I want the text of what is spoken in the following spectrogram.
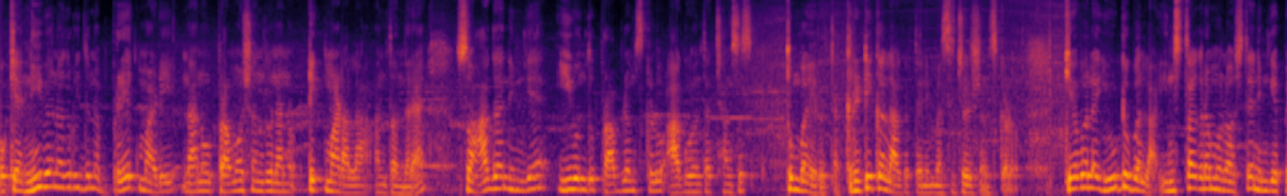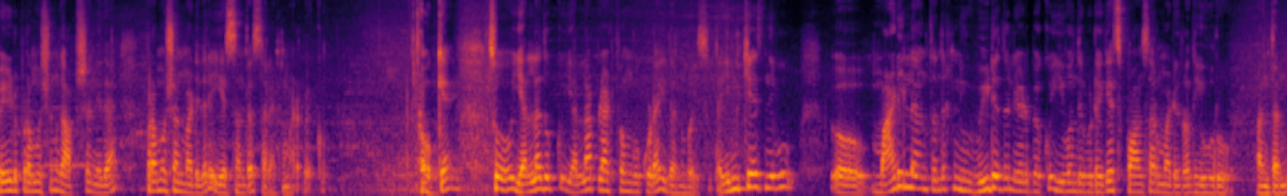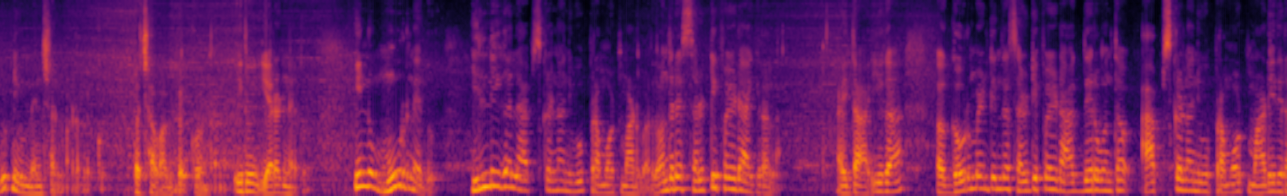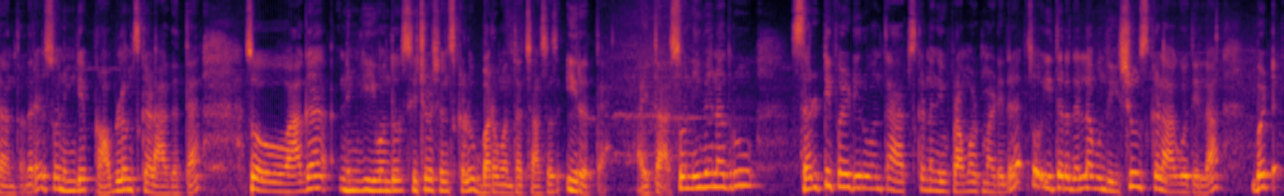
ಓಕೆ ನೀವೇನಾದರೂ ಇದನ್ನು ಬ್ರೇಕ್ ಮಾಡಿ, ನಾನು ಪ್ರಮೋಷನ್ದು ನಾನು ಟಿಕ್ ಮಾಡಲ್ಲ ಅಂತಂದರೆ ಸೊ ಆಗ ನಿಮಗೆ ಈ ಒಂದು ಪ್ರಾಬ್ಲಮ್ಸ್ಗಳು ಆಗುವಂಥ ಚಾನ್ಸಸ್ ತುಂಬ ಇರುತ್ತೆ. ಕ್ರಿಟಿಕಲ್ ಆಗುತ್ತೆ ನಿಮ್ಮ ಸಿಚುವೇಷನ್ಸ್ಗಳು ಕೇವಲ ಯೂಟ್ಯೂಬಲ್ಲ ಇನ್ಸ್ಟಾಗ್ರಾಮಲ್ಲೂ ಅಷ್ಟೇ ನಿಮಗೆ ಪೇಯ್ಡ್ ಪ್ರಮೋಷನ್ಗೆ ಆಪ್ಷನ್ ಇದೆ. ಪ್ರಮೋಷನ್ ಮಾಡಿದರೆ ಎಸ್ ಅಂತ ಸೆಲೆಕ್ಟ್ ಮಾಡಬೇಕು. ಓಕೆ ಸೊ ಎಲ್ಲದಕ್ಕೂ, ಎಲ್ಲ ಪ್ಲ್ಯಾಟ್ಫಾರ್ಮ್ಗೂ ಕೂಡ ಇದು ಅನ್ವಯಿಸುತ್ತೆ ಇನ್ ಕೇಸ್ ನೀವು ಮಾಡಿಲ್ಲ ಅಂತಂದರೆ ನೀವು ವೀಡಿಯೋದಲ್ಲಿ ಹೇಳಬೇಕು, ಈ ಒಂದು ವಿಡಿಯೋಗೆ ಸ್ಪಾನ್ಸರ್ ಮಾಡಿರೋದು ಇವರು ಅಂತಂದ್ಬಿಟ್ಟು ನೀವು ಮೆನ್ಷನ್ ಮಾಡಬೇಕು ಬಚಾವಾಗಬೇಕು ಅಂತ. ಇದು ಎರಡನೇದು. ಇನ್ನು ಮೂರನೇದು ಇಲ್ಲಿಗಲ್ ಆ್ಯಪ್ಸ್ಗಳನ್ನ ನೀವು ಪ್ರಮೋಟ್ ಮಾಡಬಾರ್ದು. ಅಂದರೆ ಸರ್ಟಿಫೈಡ್ ಆಗಿರಲ್ಲ. ಆಯಿತಾ? ಈಗ ಗೌರ್ಮೆಂಟಿಂದ ಸರ್ಟಿಫೈಡ್ ಆಗದೇ ಇರುವಂಥ ಆ್ಯಪ್ಸ್ಗಳನ್ನ ನೀವು ಪ್ರಮೋಟ್ ಮಾಡಿದ್ದೀರಾ ಅಂತಂದರೆ ಸೊ ನಿಮಗೆ ಪ್ರಾಬ್ಲಮ್ಸ್ಗಳಾಗುತ್ತೆ ಸೊ ಆಗ ನಿಮಗೆ ಈ ಒಂದು ಸಿಚುವೇಷನ್ಸ್ಗಳು ಬರುವಂಥ ಚಾನ್ಸಸ್ ಇರುತ್ತೆ. ಆಯಿತಾ? ಸೊ ನೀವೇನಾದರೂ ಸರ್ಟಿಫೈಡ್ ಇರುವಂಥ ಆ್ಯಪ್ಸ್ಗಳನ್ನ ನೀವು ಪ್ರಮೋಟ್ ಮಾಡಿದರೆ ಸೊ ಈ ಥರದ್ದೆಲ್ಲ ಒಂದು ಇಶ್ಯೂಸ್ಗಳಾಗೋದಿಲ್ಲ ಬಟ್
